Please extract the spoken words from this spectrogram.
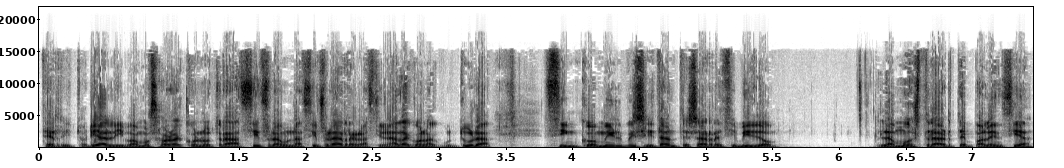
Territorial. Y vamos ahora con otra cifra, una cifra relacionada con la cultura. 5.000 visitantes ha recibido la muestra Arte Palencia,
